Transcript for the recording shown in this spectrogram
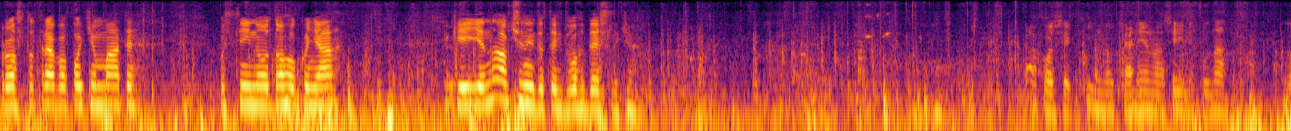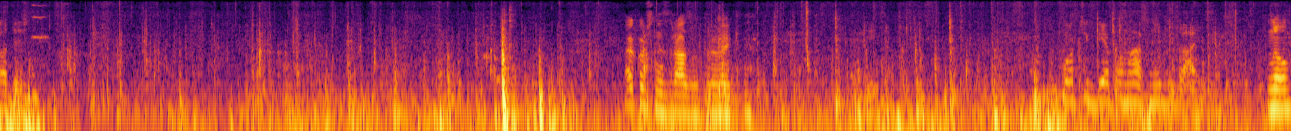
Просто треба потім мати постійно одного коня, який є навчений до тих двох дишликів. Також як кінь навчання на шийнику на два дишлики. Також не зразу привикне. Хлопчик б'є по нас не бігає. Ну,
